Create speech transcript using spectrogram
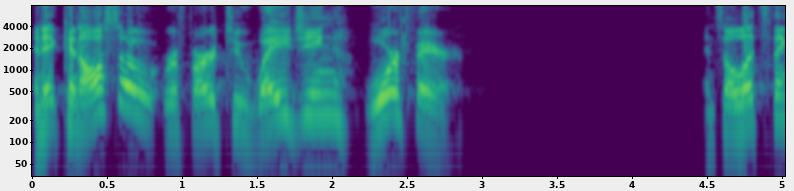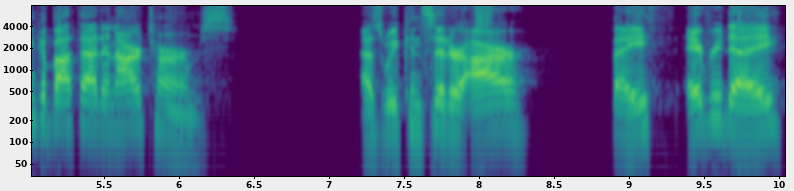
And it can also refer to waging warfare. And so let's think about that in our terms as we consider our faith every day.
